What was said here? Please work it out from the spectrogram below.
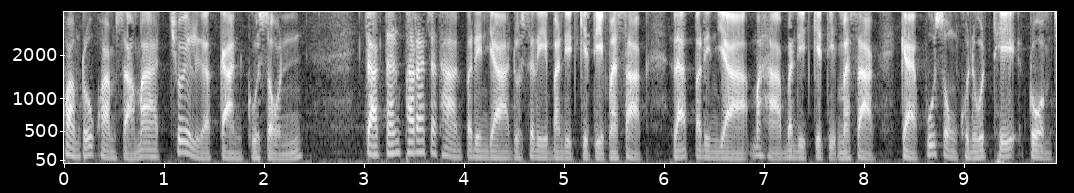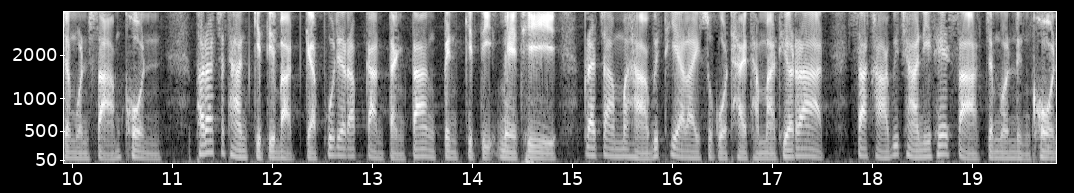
ความรู้ความสามารถช่วยเหลือการกุศล จากนั้นพระราชทานปริญญาดุษฎีบัณฑิตกิติมศักดิ์และปริญญามหาบัณฑิตกิติมศักดิ์แก่ผู้ทรงคุณวุฒิรวมจำนวน 3 คน พระราชทานกิติบัตรแก่ผู้ได้รับการแต่งตั้งเป็นกิติเมธี ประจำมหาวิทยาลัยสุโขทัยธรรมาธิราช สาขาวิชานิเทศศาสตร์จำนวนหนึ่งคน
